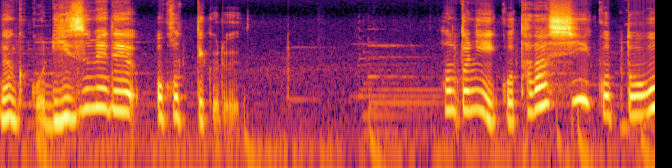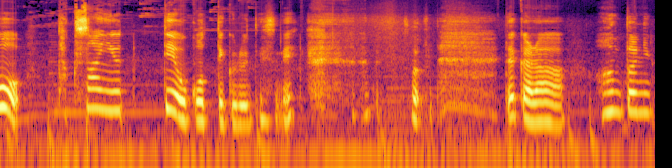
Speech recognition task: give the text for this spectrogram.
なんかこうリズムで怒ってくる本当にこう正しいことをたくさん言って怒ってくるんですねそうだから本当に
